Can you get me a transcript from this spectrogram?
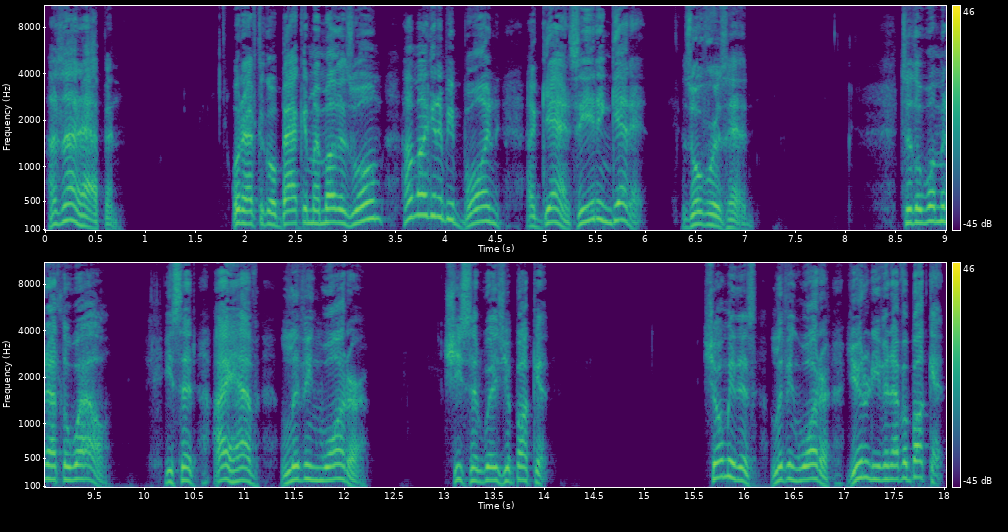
How's that happen? Would I have to go back in my mother's womb? How am I going to be born again? See, he didn't get it. It was over his head. To the woman at the well, he said, I have living water. She said, Where's your bucket? Show me this living water. You don't even have a bucket.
